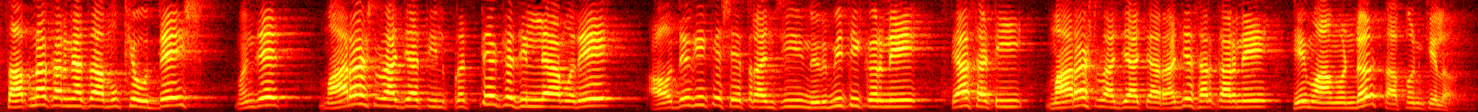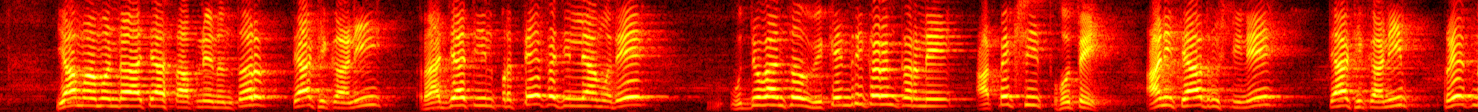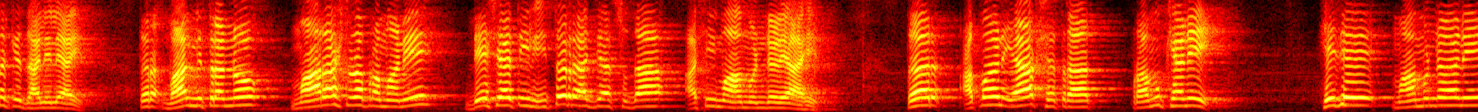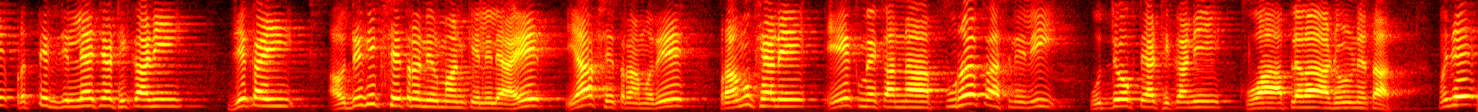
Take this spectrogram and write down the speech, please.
स्थापना करण्याचा मुख्य उद्देश म्हणजेच महाराष्ट्र राज्यातील प्रत्येक जिल्ह्यामध्ये औद्योगिक क्षेत्रांची निर्मिती करणे त्यासाठी महाराष्ट्र राज्याच्या राज्य सरकारने हे महामंडळ स्थापन केलं. या महामंडळाच्या स्थापनेनंतर त्या ठिकाणी राज्यातील प्रत्येक जिल्ह्यामध्ये उद्योगांचं विकेंद्रीकरण करणे अपेक्षित होते. आणि त्या दृष्टीने त्या ठिकाणी प्रयत्न के झालेले आहेत. तर बालमित्रांनो महाराष्ट्राप्रमाणे देशातील इतर राज्यात सुद्धा अशी महामंडळे आहेत. तर आपण या क्षेत्रात प्रामुख्याने हे जे महामंडळाने प्रत्येक जिल्ह्याच्या ठिकाणी जे काही औद्योगिक क्षेत्र निर्माण केलेले आहेत या क्षेत्रामध्ये प्रामुख्याने एकमेकांना पूरक असलेली उद्योग त्या ठिकाणी वा आपल्याला आढळून येतात. म्हणजे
